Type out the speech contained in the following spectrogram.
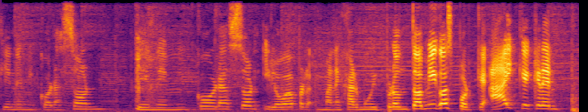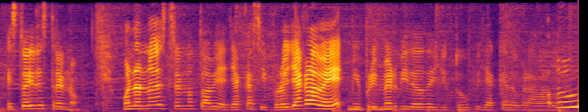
tiene mi corazón, tiene mi corazón y lo voy a manejar muy pronto, amigos, porque ay, ¿qué creen? Estoy de estreno. Bueno, no de estreno todavía, ya casi, pero ya grabé mi primer video de YouTube, ya quedó grabado.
